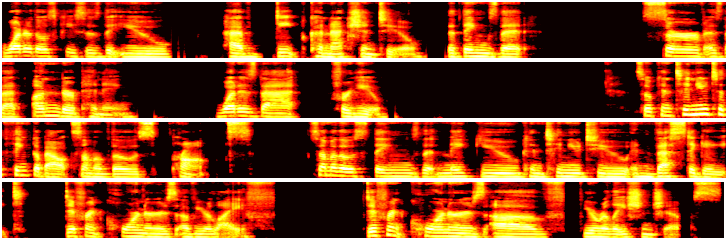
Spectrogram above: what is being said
What are those pieces that you have deep connection to, the things that serve as that underpinning. What is that for you? So continue to think about some of those prompts, some of those things that make you continue to investigate different corners of your life, different corners of your relationships,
